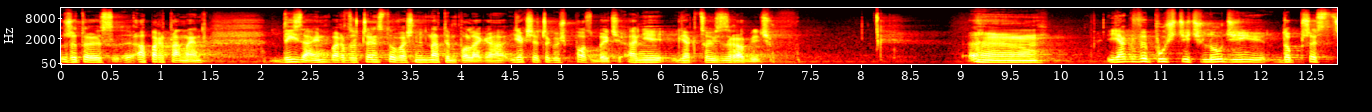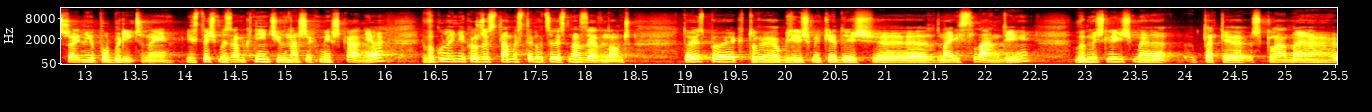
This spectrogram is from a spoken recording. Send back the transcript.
że to jest apartament design bardzo często właśnie na tym polega, jak się czegoś pozbyć, a nie jak coś zrobić. Jak wypuścić ludzi do przestrzeni publicznej? Jesteśmy zamknięci w naszych mieszkaniach, w ogóle nie korzystamy z tego, co jest na zewnątrz. To jest projekt, który robiliśmy kiedyś e, na Islandii. Wymyśliliśmy takie szklane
